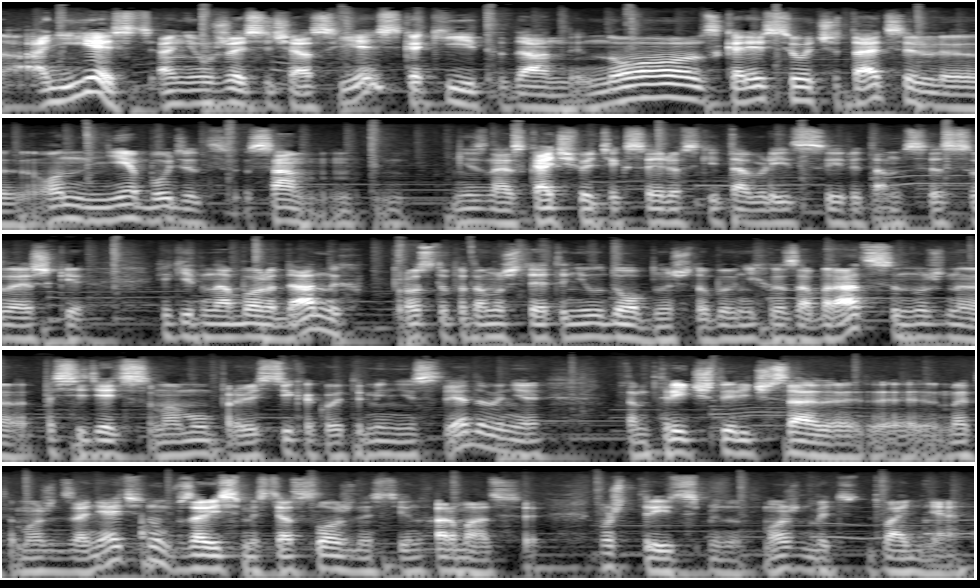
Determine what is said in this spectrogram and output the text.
Э, они есть, они уже сейчас есть, какие-то данные, но, скорее всего, читатель, э, он не будет сам, не знаю, скачивать экселевские таблицы или там CSV-шки, какие-то наборы данных, просто потому что это неудобно, чтобы в них разобраться, нужно посидеть самому, провести какое-то мини-исследование, там 3-4 часа э, это может занять, ну, в зависимости от сложности информации, может 30 минут, может быть 2 дня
